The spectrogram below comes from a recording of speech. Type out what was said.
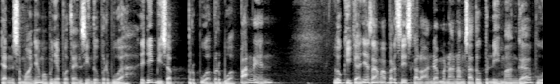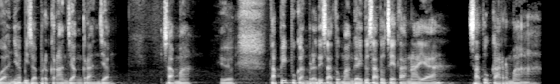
dan semuanya mempunyai potensi untuk berbuah. Jadi bisa berbuah berbuah panen. Logikanya sama persis kalau Anda menanam satu benih mangga, buahnya bisa berkeranjang-keranjang. Sama gitu. Tapi bukan berarti satu mangga itu satu cetana ya, satu karma.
